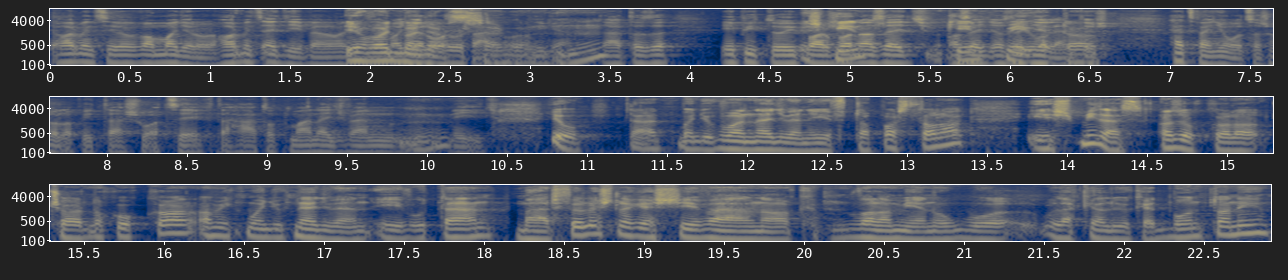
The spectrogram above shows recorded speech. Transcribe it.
30 éve van Magyarországon, 31 éve van ja, vagy Magyarországon. Magyarországon. Igen. Mm-hmm. Tehát az építőiparban az egy, az egy, az egy jelentős. 78-as alapítású a cég, tehát ott már 44. Jó, tehát mondjuk van 40 év tapasztalat, és mi lesz azokkal a csarnokokkal, amik mondjuk 40 év után már fölöslegessé válnak, valamilyen okból le kell őket bontani.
